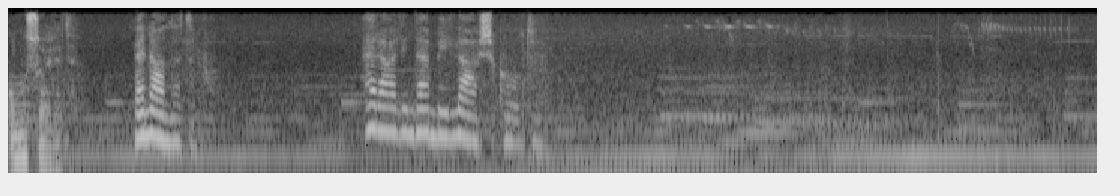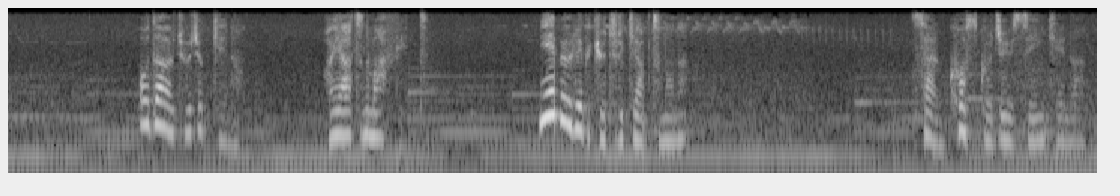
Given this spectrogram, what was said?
O mu söyledi? Ben anladım. Her halinden belli aşık oldu. O daha çocuk Kenan. Hayatını mahvettin. Niye böyle bir kötülük yaptın ona? Sen koskoca Hüseyin Kenan.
